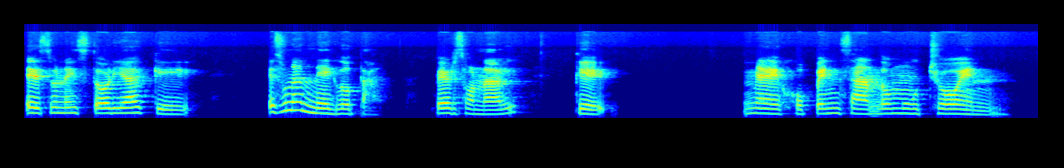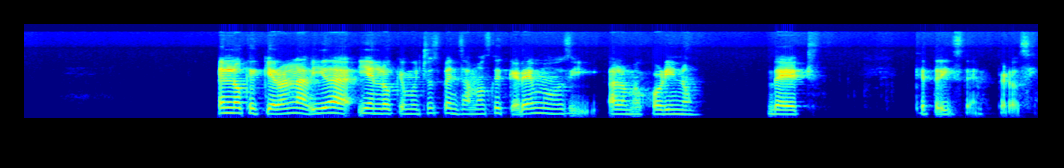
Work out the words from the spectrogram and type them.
es una historia que es una anécdota personal que me dejó pensando mucho en, en lo que quiero en la vida y en lo que muchos pensamos que queremos y a lo mejor y no. De hecho, qué triste, pero sí.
